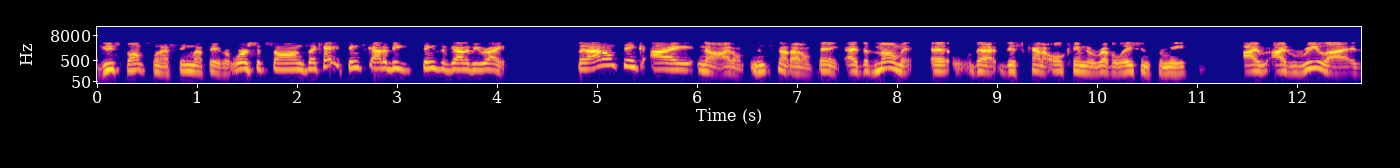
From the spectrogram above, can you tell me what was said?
goosebumps when I sing my favorite worship songs. Like hey things got to be things have got to be right. But I don't think I, no, I don't, it's not, I don't think. At the moment uh, that this kind of all came to revelation for me, I, I'd realized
